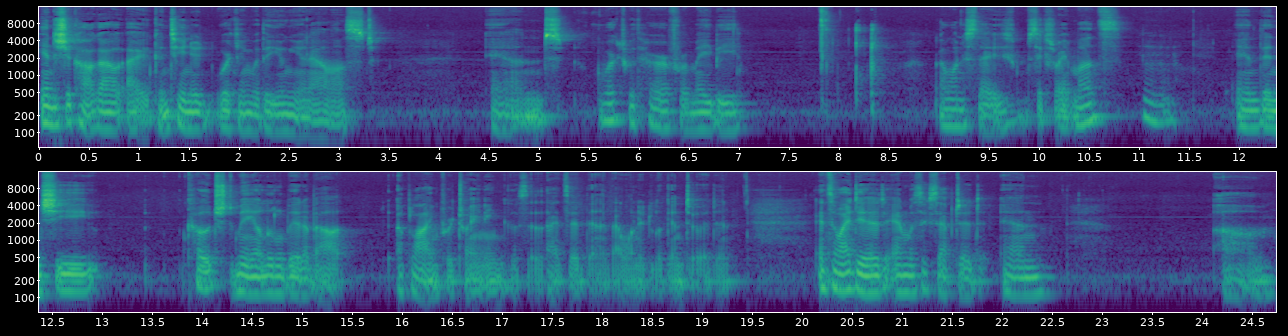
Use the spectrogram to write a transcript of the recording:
into Chicago, I continued working with a Jungian analyst and worked with her for maybe, I want to say, six or eight months. Mm-hmm. And then she coached me a little bit about applying for training because I'd said then that I wanted to look into it. And, and so I did and was accepted. And um,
